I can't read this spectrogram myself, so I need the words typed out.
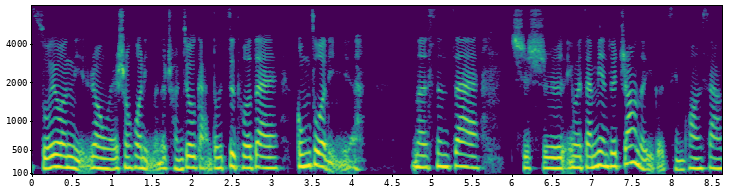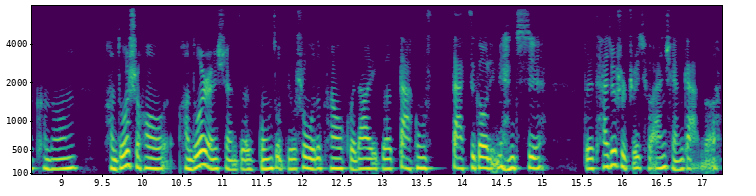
所有你认为生活里面的成就感都寄托在工作里面，那现在其实因为在面对这样的一个情况下，可能很多时候很多人选择工作，比如说我的朋友回到一个大公司、大机构里面去，对他就是追求安全感的。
